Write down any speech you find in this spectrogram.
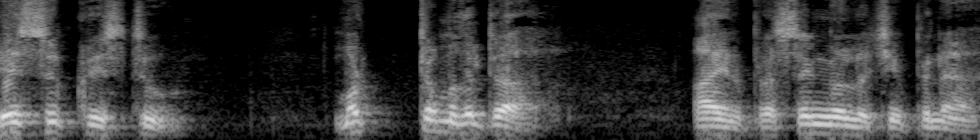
యేసుక్రీస్తు మొట్టమొదట ఆయన ప్రసంగంలో చెప్పిన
